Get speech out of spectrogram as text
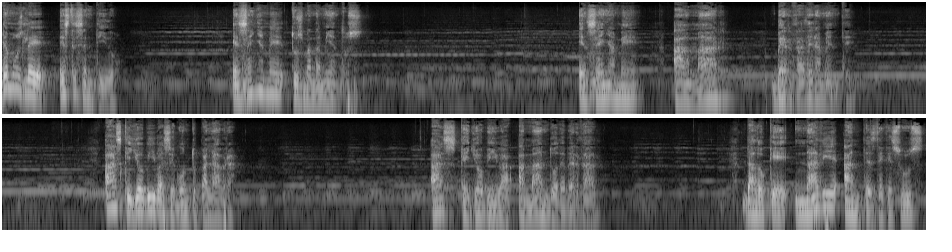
Démosle este sentido. Enséñame tus mandamientos. Enséñame a amar verdaderamente. Haz que yo viva según tu palabra. Haz que yo viva amando de verdad. Dado que nadie antes de Jesús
